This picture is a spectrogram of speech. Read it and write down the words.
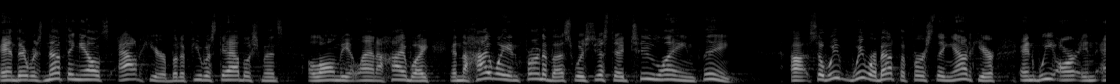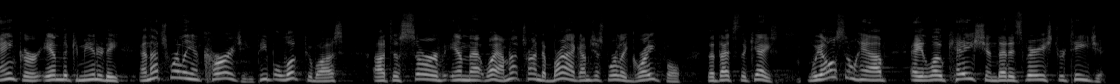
And there was nothing else out here but a few establishments along the Atlanta Highway. And the highway in front of us was just a two lane thing. Uh, so we, we were about the first thing out here, and we are an anchor in the community, and that's really encouraging. People look to us uh, to serve in that way. I'm not trying to brag, I'm just really grateful that that's the case. We also have a location that is very strategic.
